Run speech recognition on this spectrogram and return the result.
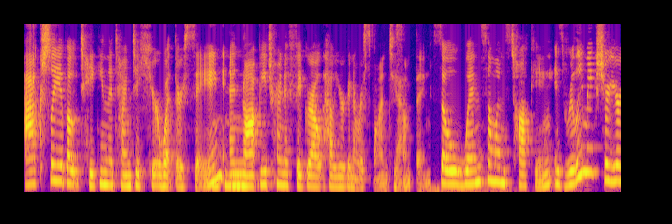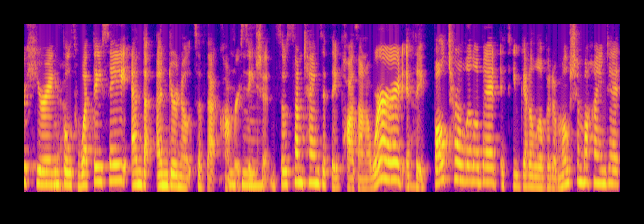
actually about taking the time to hear what they're saying mm-hmm. and not be trying to figure out how you're going to respond to yeah. something. So when someone's talking is really make sure you're hearing yeah. both what they say and the undernotes of that mm-hmm. conversation. Mm-hmm. So sometimes if they pause on a word, if they falter a little bit, if you get a little bit of emotion behind it,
